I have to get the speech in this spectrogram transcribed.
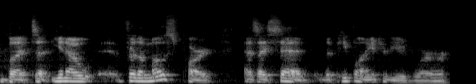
But uh, you know, for the most part, as I said, the people I interviewed were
